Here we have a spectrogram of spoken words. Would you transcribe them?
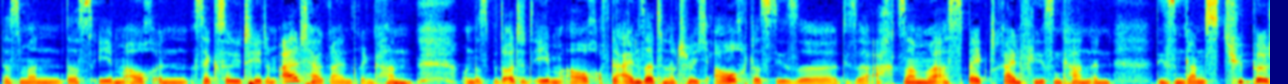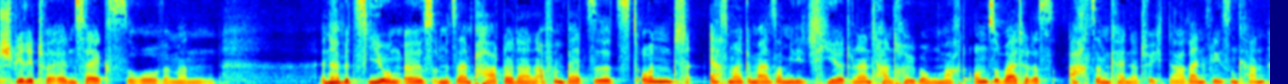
dass man das eben auch in Sexualität im Alltag reinbringen kann. Und das bedeutet eben auch auf der einen Seite natürlich auch, dass diese, dieser achtsame Aspekt reinfließen kann in diesen ganz typisch spirituellen Sex, so wenn man in einer Beziehung ist und mit seinem Partner dann auf dem Bett sitzt und erstmal gemeinsam meditiert und dann Tantra-Übungen macht und so weiter, dass Achtsamkeit natürlich da reinfließen kann.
